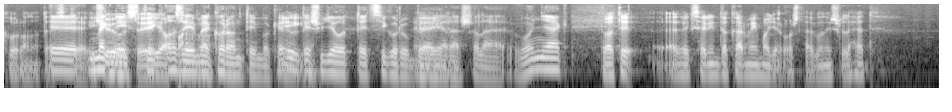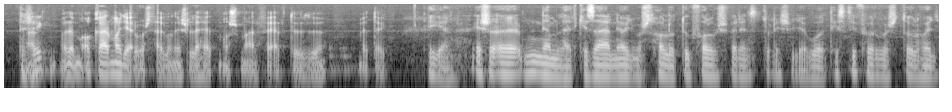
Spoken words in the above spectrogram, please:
koronatesztje. E, megnézték, azért, mert karanténba került, Igen. és ugye ott egy szigorúbb eljárás alá vonják. Tehát ezek szerint akár még Magyarországon is lehet. Tessék? Hát, akár Magyarországon is lehet most már fertőző beteg. Igen, és uh, nem lehet kizárni, hogy most hallottuk Falus Ferenctől, és ugye volt tisztiförvostól, hogy,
